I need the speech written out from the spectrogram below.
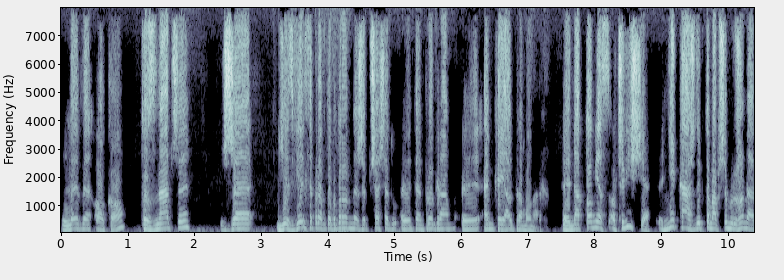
lewe oko, to znaczy, że jest wielce prawdopodobne, że przeszedł e, ten program e, MK Ultra Monarch. E, natomiast oczywiście nie każdy, kto ma przymrużone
